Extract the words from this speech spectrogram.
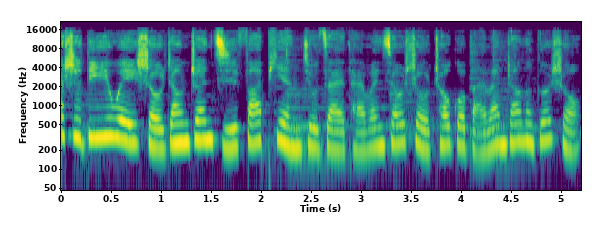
他是第一位首张专辑发片就在台湾销售超过百万张的歌手，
